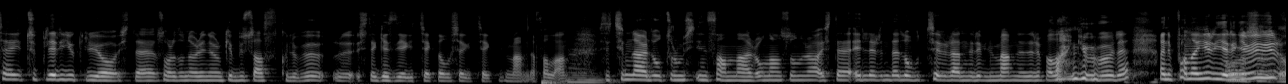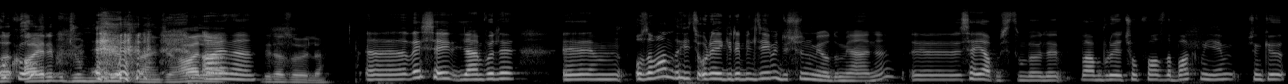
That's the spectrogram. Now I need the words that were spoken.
şey tüpleri yüklüyor işte sonradan öğreniyorum ki Büsas kulübü işte geziye gidecek dalışa gidecek bilmem ne falan. Hmm. İşte çimlerde oturmuş insanlar ondan sonra işte ellerinde lobut çevirenleri bilmem neleri falan gibi böyle hani panayır yeri gibi Orası bir za- okul. Ayrı bir cumhuriyet bence. Hala Aynen. biraz öyle. Ee, ve şey yani böyle e, o zaman da hiç oraya girebileceğimi düşünmüyordum yani. Ee, şey yapmıştım böyle ben buraya çok fazla bakmayayım. Çünkü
